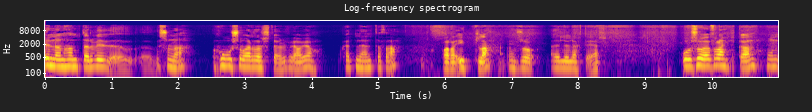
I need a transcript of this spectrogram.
innan handar við svona húsvarðarstörf, já, já, hvernig enda það? Bara illa eins og eðlilegt er. Og svo er frængan, hún,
